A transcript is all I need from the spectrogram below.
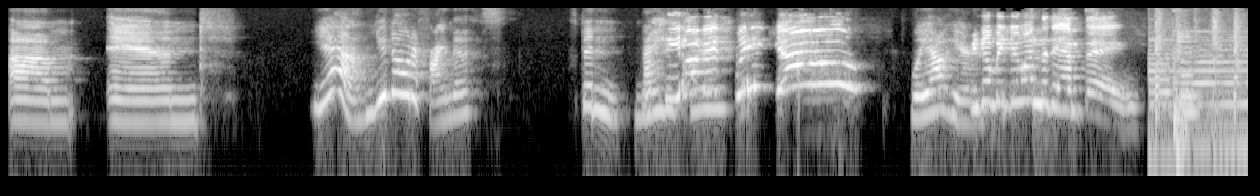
Um, and yeah, you know where to find us. It's been We'll 90 see y'all next week, y'all. We out here. We're gonna be doing the damn thing.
